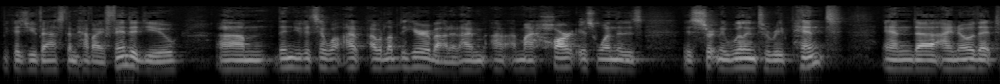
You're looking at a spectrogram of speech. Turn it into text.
because you've asked them, have I offended you? Um, then you could say, Well, I, I, would love to hear about it. I, my heart is one that is, is certainly willing to repent. And uh, I know that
